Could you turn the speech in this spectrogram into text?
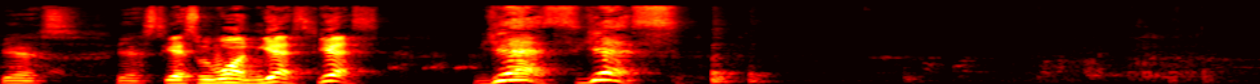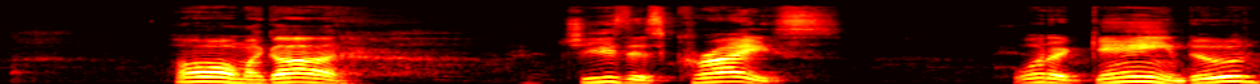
Yes, yes, yes, we won. Yes, yes. Yes, yes. Oh my god. Jesus Christ. What a game, dude.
